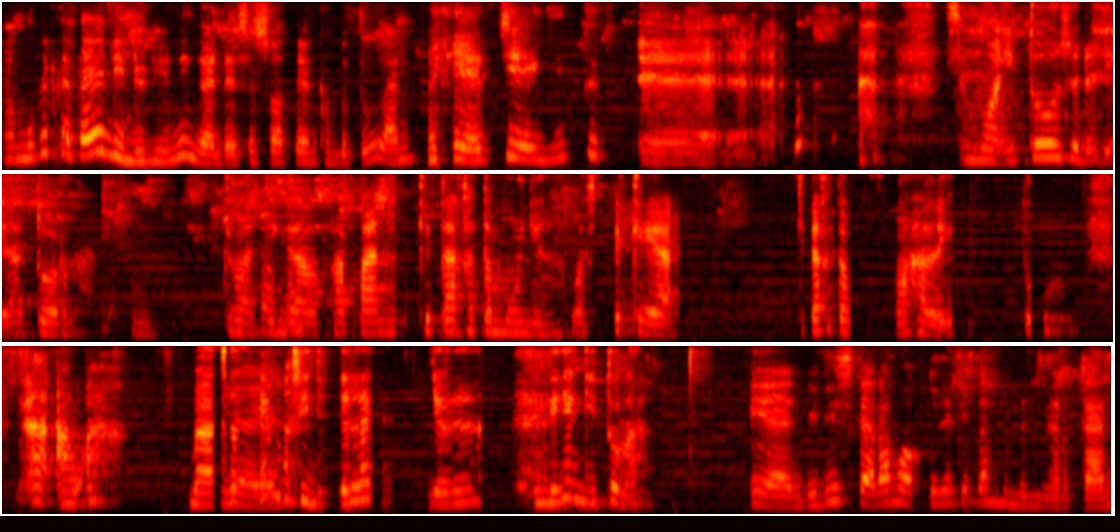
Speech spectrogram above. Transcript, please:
Nah, mungkin katanya di dunia ini nggak ada sesuatu yang kebetulan. Iya, Cie, gitu. Eh, semua itu sudah diatur. Cuma Sama. tinggal kapan kita ketemunya. Maksudnya kayak kita ketemu sama hal itu. Ah, aw, ah. Bahasa Iya, saya iya. masih jelek. Ya udah, intinya gitulah. Iya, jadi sekarang waktunya kita mendengarkan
